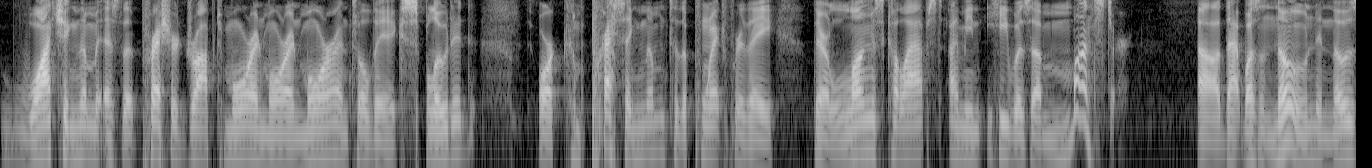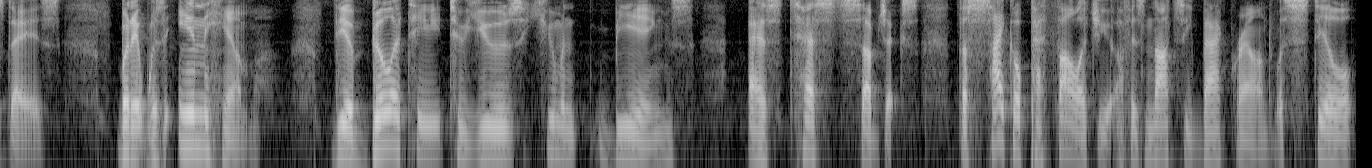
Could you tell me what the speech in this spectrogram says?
watching them as the pressure dropped more and more and more until they exploded, or compressing them to the point where they their lungs collapsed. I mean, he was a monster. Uh, that wasn't known in those days, but it was in him. The ability to use human beings as test subjects. The psychopathology of his Nazi background was still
